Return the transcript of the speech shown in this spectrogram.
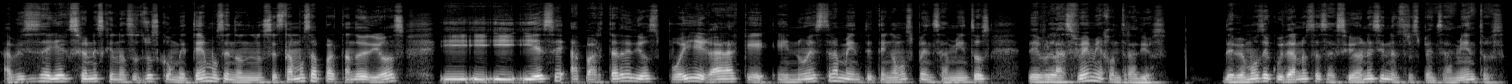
a veces hay acciones que nosotros cometemos en donde nos estamos apartando de Dios y, y, ese apartar de Dios puede llegar a que en nuestra mente tengamos pensamientos de blasfemia contra Dios. Debemos de cuidar nuestras acciones y nuestros pensamientos.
